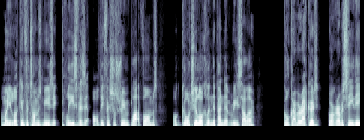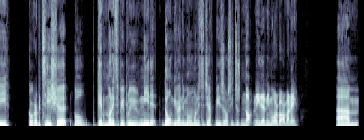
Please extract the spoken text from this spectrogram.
And when you're looking for Tom's music, please visit all the official streaming platforms or go to your local independent reseller Go grab a record, go grab a CD, go grab a t shirt, go give money to people who need it. Don't give any more money to Jeff Bezos. He does not need any more of our money. Um,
